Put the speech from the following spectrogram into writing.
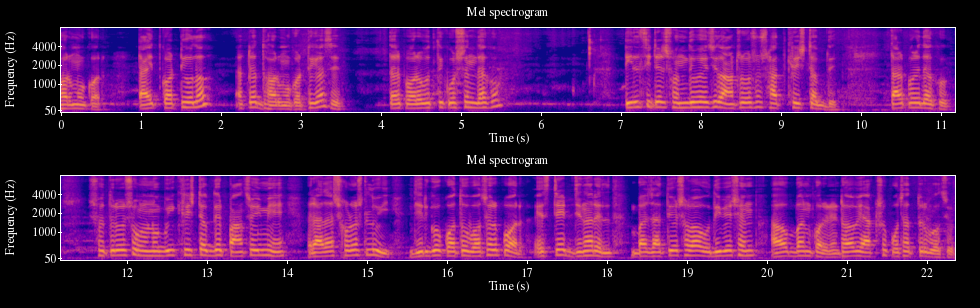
ধর্মকর। টাইত করটি হলো একটা ধর্মকর, ঠিক আছে? তার পরবর্তী কোশ্চেন দেখো। টিল সিটের সন্ধি হয়েছিল আঠেরোশো সাত খ্রিস্টাব্দে। তারপরে দেখো, সতেরোশো উননব্বই খ্রিস্টাব্দের পাঁচই মে রাজা ষোড়শ লুই দীর্ঘ কত বছর পর স্টেট জেনারেল বা জাতীয় সভা অধিবেশন আহ্বান করেন। এটা হবে একশো পঁচাত্তর বছর।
